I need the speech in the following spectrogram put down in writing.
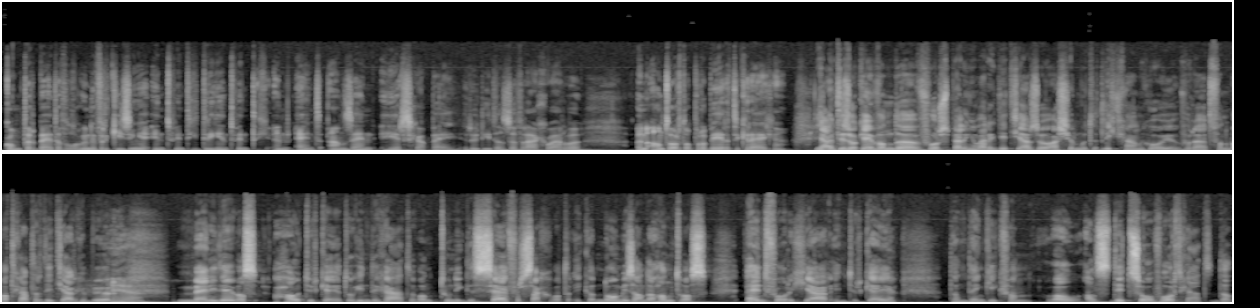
komt er bij de volgende verkiezingen in 2023 een eind aan zijn heerschappij? Rudy, dat is de vraag waar we een antwoord op proberen te krijgen. Ja, het is ook een van de voorspellingen waar ik dit jaar zo, als je moet het licht gaan gooien vooruit, van wat gaat er dit jaar gebeuren. Ja. Mijn idee was, houd Turkije toch in de gaten, want toen ik de cijfers zag wat er economisch aan de hand was eind vorig jaar in Turkije, dan denk ik van, wauw, als dit zo voortgaat, dat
